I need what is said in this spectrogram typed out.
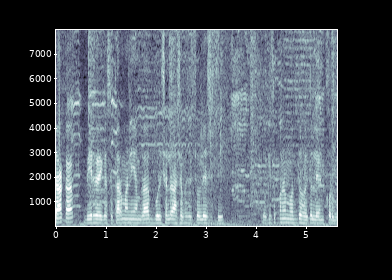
চাকা বের হয়ে গেছে তার মানে আমরা বরিশালের আশেপাশে চলে এসেছি। তো কিছুক্ষণের মধ্যে হয়তো ল্যান্ড করব।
